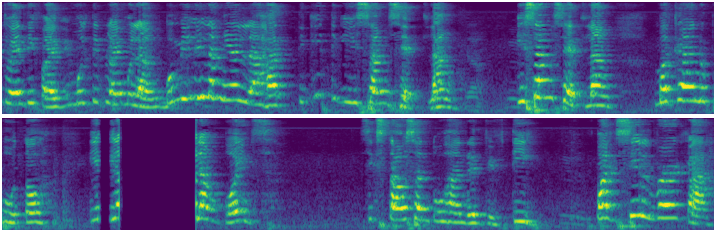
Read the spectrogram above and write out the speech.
125, i-multiply mo lang, bumili lang yan lahat, tigi-tigi isang set lang. Isang set lang. Magkano po to? Ilang, ilang points? 6,250. Pag silver ka,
